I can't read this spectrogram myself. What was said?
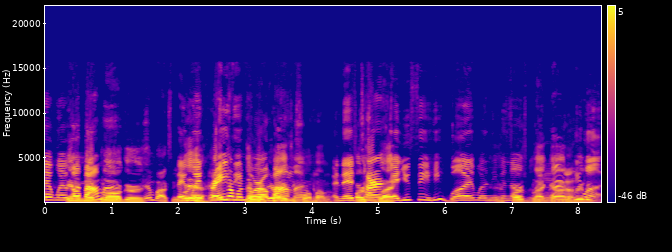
did with internet Obama. bloggers. Inbox me. They bro. went crazy you got my for They went dear. crazy Obama. for Obama. And this First turned, black- and you see, he won. wasn't Yeah, even first no, black like, guy to he really- won.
